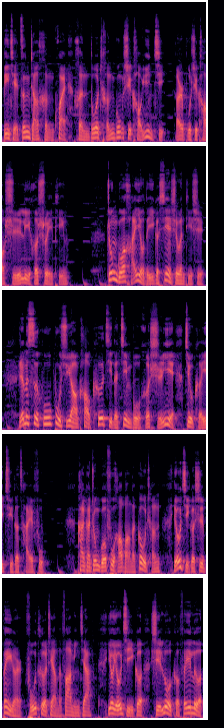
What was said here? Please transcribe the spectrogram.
并且增长很快。很多成功是靠运气，而不是靠实力和水平。中国还有的一个现实问题是，人们似乎不需要靠科技的进步和实业就可以取得财富。看看中国富豪榜的构成，有几个是贝尔、福特这样的发明家，又有几个是洛克菲勒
